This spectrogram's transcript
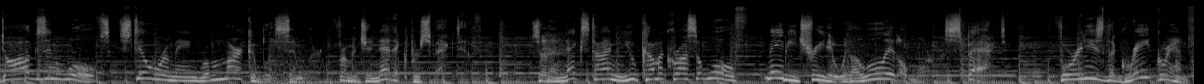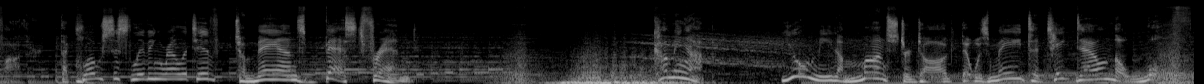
dogs and wolves still remain remarkably similar from a genetic perspective. So the next time you come across a wolf, maybe treat it with a little more respect. For it is the great grandfather, the closest living relative to man's best friend. Coming up, you'll meet a monster dog that was made to take down the wolf.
